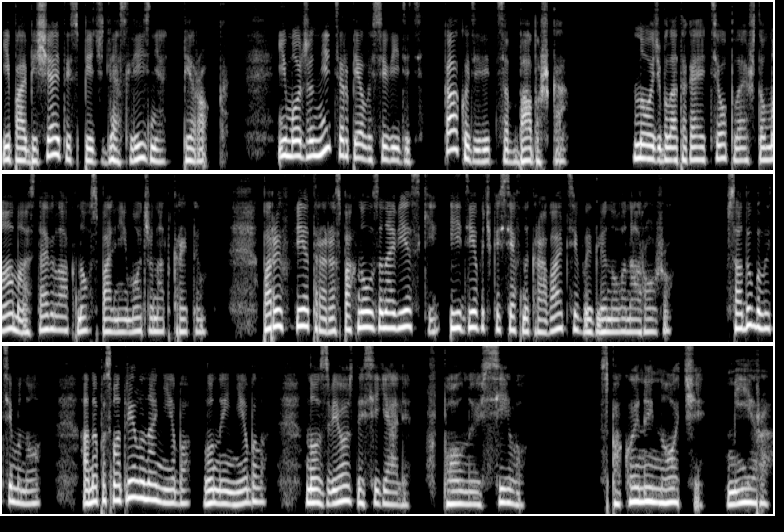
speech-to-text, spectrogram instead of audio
и пообещает испечь для слизня пирог. И Моджин не терпелось увидеть, как удивится бабушка. Ночь была такая теплая, что мама оставила окно в спальне Моджин открытым. Порыв ветра распахнул занавески, и девочка, сев на кровати, выглянула наружу. В саду было темно, она посмотрела на небо, луны не было, но звезды сияли в полную силу. «Спокойной ночи, мира!»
